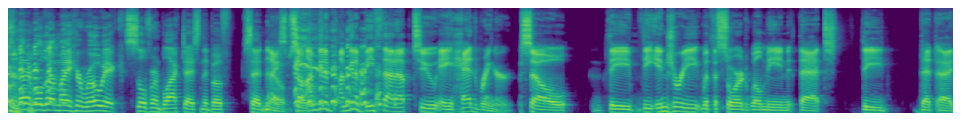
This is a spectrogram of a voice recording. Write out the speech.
So then I rolled on my heroic silver and black dice, and they both said no. Nice. So I'm gonna I'm gonna beef that up to a head ringer. So the the injury with the sword will mean that the that uh,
